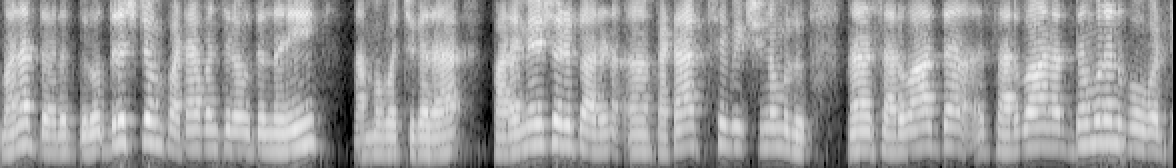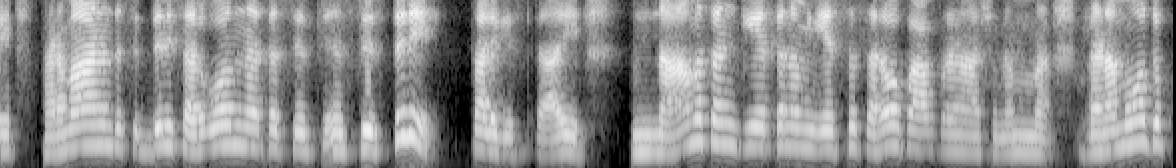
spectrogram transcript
మన దుర దురదృష్టం పటాపంచలవుతుందని నమ్మవచ్చు కదా. పరమేశ్వరుడు కరుణ కటాక్ష వీక్షణములు సర్వార్థ సర్వానర్థములను పోగొట్టి పరమానంద సిద్ధిని సర్వోన్నత సిద్ధి- స్థితిని కలిగిస్తాయి. నామ సంకీర్తనం ఎస్ సర్వ పాప ప్రణాశనం ప్రణమో దుఃఖ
